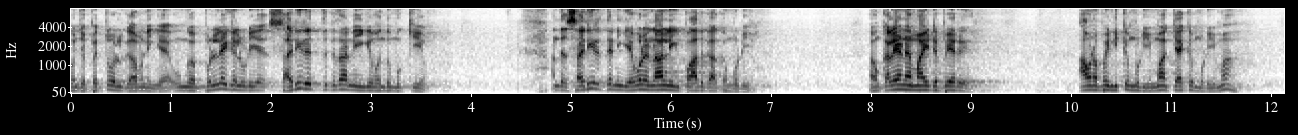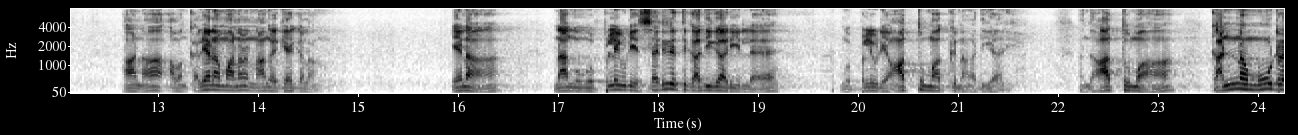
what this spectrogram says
கொஞ்சம் பெற்றோர்கள் கவனிங்க. உங்கள் பிள்ளைகளுடைய சரீரத்துக்கு தான் நீங்கள் வந்து முக்கியம். அந்த சரீரத்தை நீங்கள் எவ்வளோ நாள் நீங்கள் பாதுகாக்க முடியும்? அவன் கல்யாணம் ஆகிட்ட பேர் அவனை போய் நிற்க முடியுமா கேட்க முடியுமா? ஆனால் அவன் கல்யாணம் ஆனாலும் நாங்கள் கேட்கலாம். ஏன்னா நாங்கள் உங்கள் பிள்ளையுடைய சரீரத்துக்கு அதிகாரி இல்லை உங்கள் பிள்ளையுடைய ஆத்துமாக்கு நாங்கள் அதிகாரி. அந்த ஆத்துமா கண்ணை மூடுற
